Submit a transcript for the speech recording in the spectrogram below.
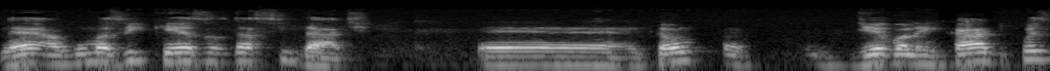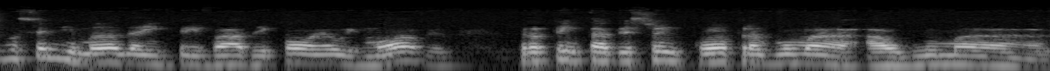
né, algumas riquezas da cidade. É, então, Diego Alencar, depois você me manda em privado aí qual é o imóvel, para tentar ver se eu encontro alguma, alguma,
